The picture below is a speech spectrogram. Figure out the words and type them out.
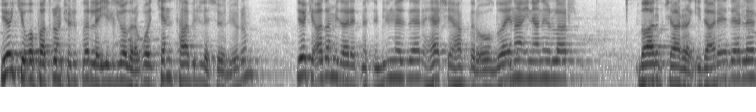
Diyor ki o patron çocuklarıyla ilgili olarak, o kendi tabiriyle söylüyorum. Diyor ki adam idare etmesini bilmezler, her şey hakları olduğuna inanırlar. Bağırıp çağırarak idare ederler.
